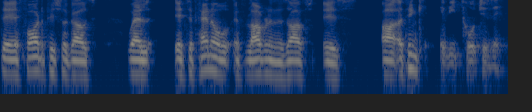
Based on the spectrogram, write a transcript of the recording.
the fourth official goes, "Well, it's a penalty if Lovren is off. Is uh, I think if he touches it,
